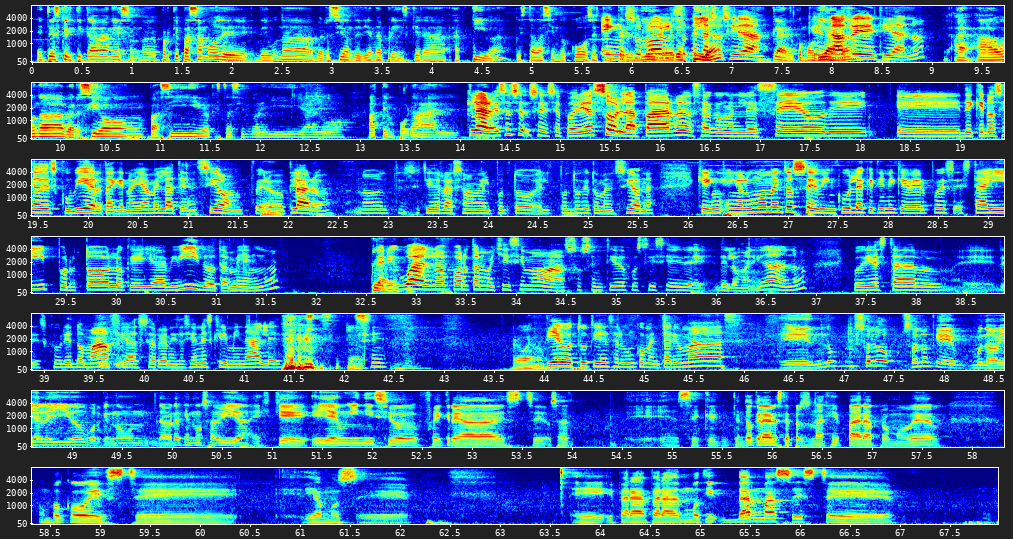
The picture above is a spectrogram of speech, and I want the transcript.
entonces criticaban eso, ¿no? ¿Por qué pasamos de, de una versión de Diana Prince que era activa, que estaba haciendo cosas, estaba En su rol era en la sociedad. claro, como que es la Diana, otra identidad, ¿no? A, a una versión pasiva que está haciendo ahí algo atemporal? Claro, eso se, se- se podría solapar, o sea, con el deseo de, eh, de que no sea descubierta, que no llame la atención, pero Mm. claro, no Entonces, tiene razón el punto, el punto que tú mencionas, que en, en algún momento se vincula que tiene que ver, pues está ahí por todo lo que ella ha vivido también, ¿no? Claro. Pero igual no aporta muchísimo a su sentido de justicia y de, de la humanidad, ¿no? Podría estar eh, descubriendo mafias, organizaciones criminales. Claro. Sí. Pero bueno, Diego, ¿tú tienes algún comentario más? Eh, no, solo, solo que, bueno, había leído, porque no, la verdad que no sabía, es que ella en un inicio fue creada, este, o sea, eh, se que intentó crear este personaje para promover un poco, este, digamos, eh, eh, para, para dar más, este,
